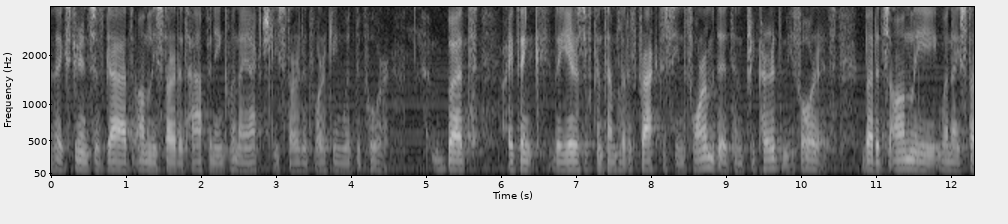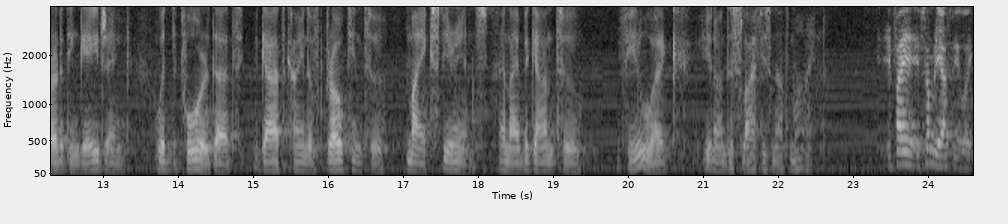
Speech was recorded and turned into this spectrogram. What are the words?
the experience of God only started happening when I actually started working with the poor. But I think the years of contemplative practice informed it and prepared me for it. But it's only when I started engaging with the poor that God kind of broke into my experience and I began to feel like, you know, this life is not mine if I if somebody asked me like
